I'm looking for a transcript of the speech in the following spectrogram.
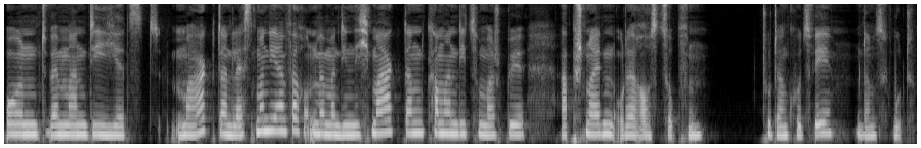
Und wenn man die jetzt mag, dann lässt man die einfach. Und wenn man die nicht mag, dann kann man die zum Beispiel abschneiden oder rauszupfen. Tut dann kurz weh und dann ist gut.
